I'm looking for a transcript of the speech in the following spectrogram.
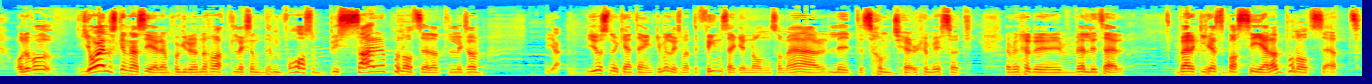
Och det var, jag älskar den här serien på grund av att liksom, den var så bizarr på något sätt att liksom ja, just nu kan jag tänka mig liksom att det finns säkert någon som är lite som Jeremy så att jag menar det är väldigt så här verklighetsbaserad på något sätt.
